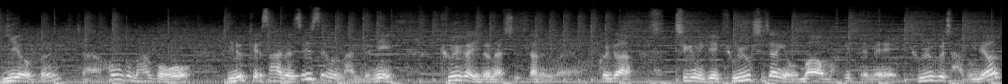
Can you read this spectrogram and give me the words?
2억은 자 헌금하고 이렇게 해서 하는 시스템을 만드니 교회가 일어날 수 있다는 거예요. 그러니까 지금 이게 교육 시장이 어마어마하기 때문에 교육을 잡으면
